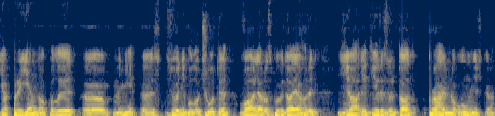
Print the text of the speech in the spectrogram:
Як приємно, коли е, мені е, сьогодні було чути, Валя розповідає, говорить, я який результат? Правильно, умнічка.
